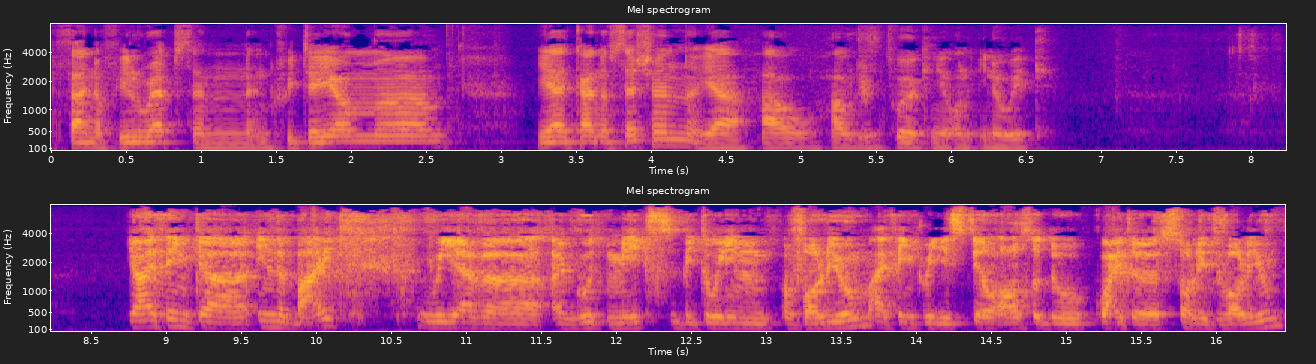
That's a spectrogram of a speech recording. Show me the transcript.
fan of hill reps and and criterium, um, yeah, kind of session. Yeah, how how does it work in on in a week? Yeah, I think uh, in the bike we have a, a, good mix between volume. I think we still also do quite a solid volume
